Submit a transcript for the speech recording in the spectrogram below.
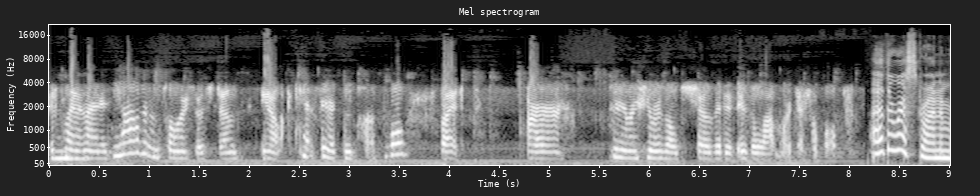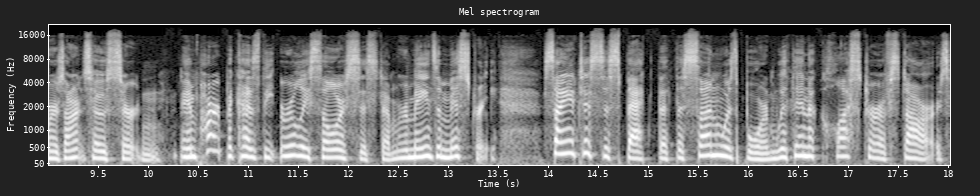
If mm-hmm. Planet 9 is not in the solar system, you know, I can't say it's impossible, but our simulation results show that it is a lot more difficult. Other astronomers aren't so certain, in part because the early solar system remains a mystery. Scientists suspect that the Sun was born within a cluster of stars.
